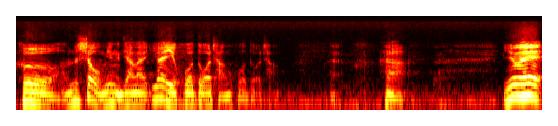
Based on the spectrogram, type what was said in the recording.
呵，我们的寿命将来愿意活多长活多长，啊，哈，因为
